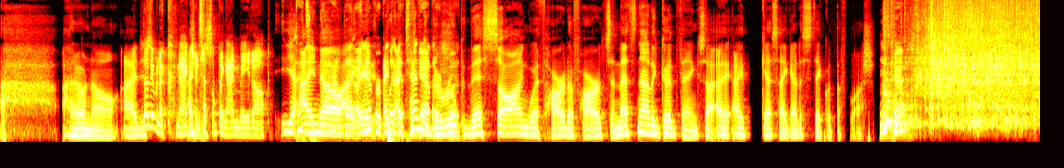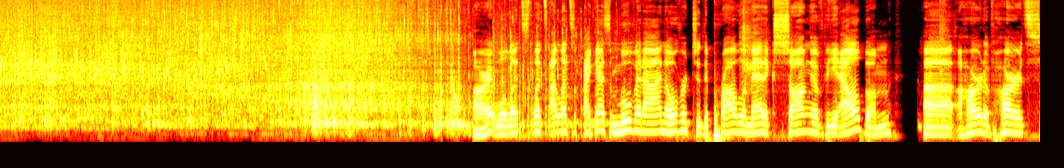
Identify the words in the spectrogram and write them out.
ah, I don't know I just not even a connection, I t- just something I made up. yeah That's I know wild. I, I never I, put I that tend together, to group but- this song with Heart of Hearts and that's not a good thing so I I guess I got to stick with the flush Okay. All right. Well, let's let's uh, let's I guess move it on over to the problematic song of the album, uh, "A Heart of Hearts."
